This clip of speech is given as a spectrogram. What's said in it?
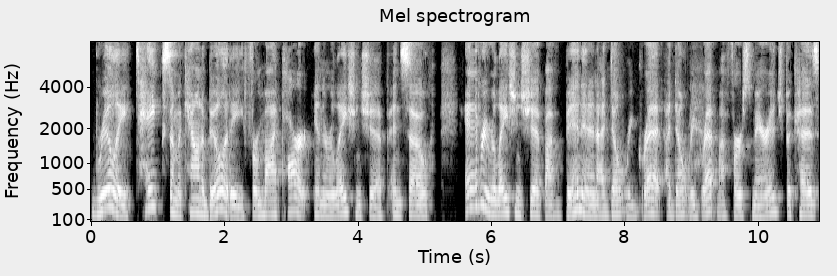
really take some accountability for my part in the relationship. And so every relationship I've been in, I don't regret. I don't regret my first marriage because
